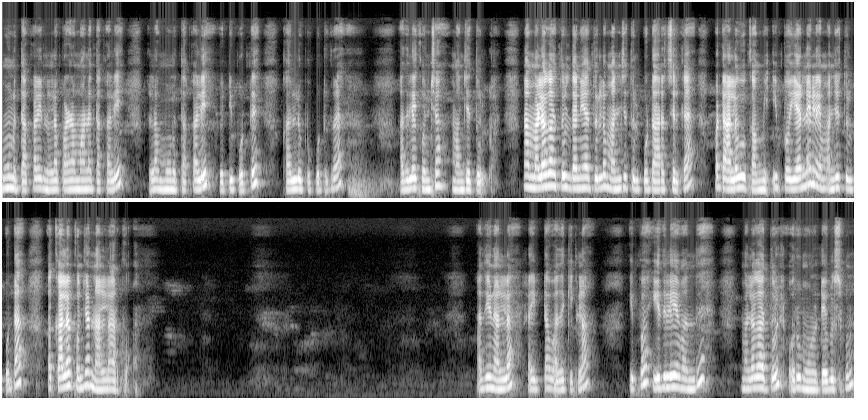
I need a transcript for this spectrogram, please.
மூணு தக்காளி நல்ல பழமான தக்காளி நல்லா மூணு தக்காளி வெட்டி போட்டு கல் உப்பு போட்டுக்கிறேன். அதிலே கொஞ்சம் மஞ்சத்தூள். நான் மிளகாத்தூள் தனியாத்தூளில் மஞ்சத்தூள் போட்டு அரைச்சிருக்கேன். பட் அளவு கம்மி. இப்போ எண்ணெயில் மஞ்சத்தூள் போட்டால் கலர் கொஞ்சம் நல்லாயிருக்கும் அதையும் நல்லா லைட்டாக வதக்கிக்கலாம். இப்போ இதுலேயே வந்து மிளகாத்தூள் ஒரு மூணு டேபிள் ஸ்பூன்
